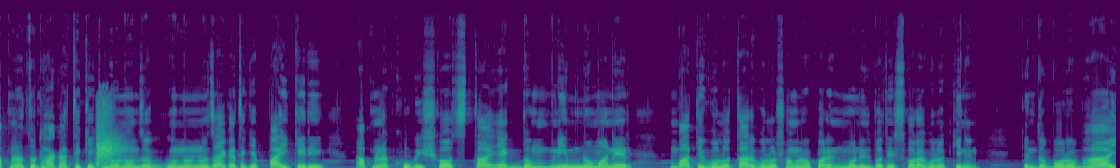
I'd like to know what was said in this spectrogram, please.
আপনারা তো ঢাকা থেকে অন্য অন্য জায়গা থেকে পাইকারি আপনারা খুবই সস্তায় একদম নিম্নমানের বাতিগুলো, তারগুলো সংগ্রহ করেন, মরিচবাতির ছড়াগুলো কিনেন। কিন্তু বড় ভাই,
